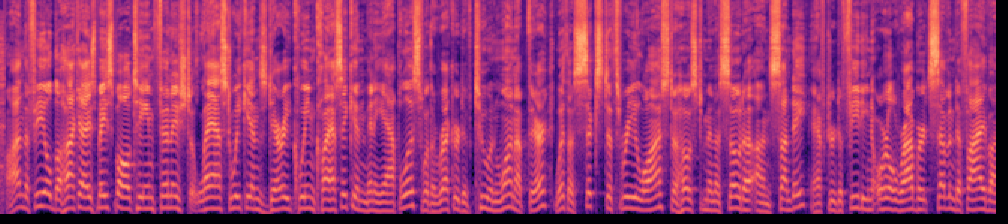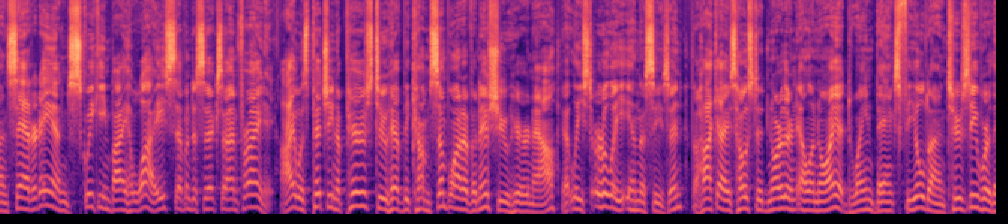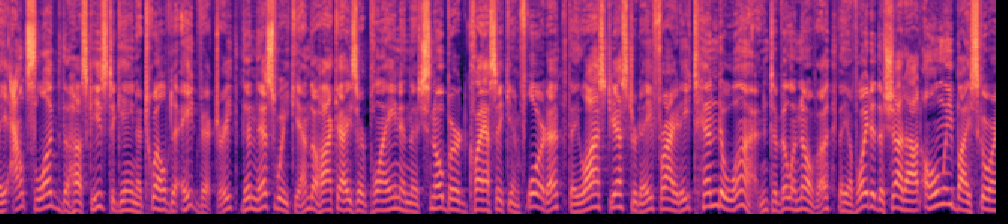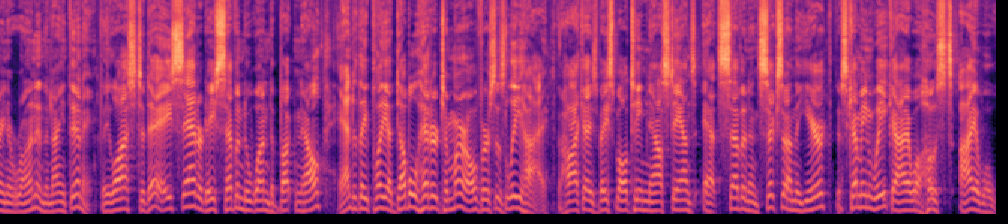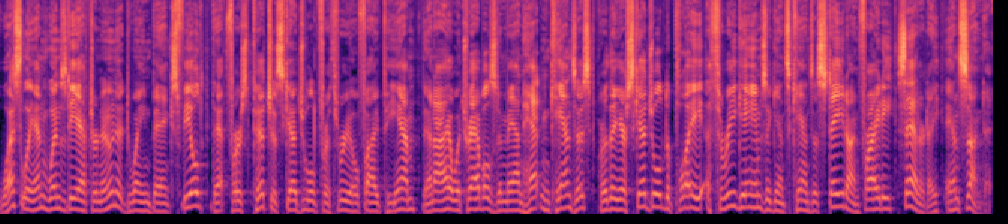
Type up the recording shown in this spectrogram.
On the field, the Hawkeyes baseball team finished last weekend's Dairy Queen Classic in Minneapolis with a record of 2 and 1 up there, with a 6 to 3 loss to host Minnesota on Sunday after defeating Oral Roberts 7 to 5 on Saturday and squeaking by Hawaii 7 to 6 on Friday. Iowa's pitching appears to have become somewhat of an issue here now, at least early in the season. The Hawkeyes hosted Northern Illinois at Duane Banks Field on Tuesday where they outslugged the Huskies to gain a 12 to 8 victory. Then this weekend, the Hawkeyes are playing in the Snowbird Classic in Florida. They lost yesterday, Friday, 10 to 1 to Villanova. They avoided the shutout only by scoring a run in the ninth inning. They lost today, Saturday, 7 to 1 to Bucknell, and they play a doubleheader tomorrow versus Lehigh. The Hawkeyes baseball team now stands at 7 and 6 on the year. This coming week, Iowa hosts Iowa Wesleyan Wednesday afternoon at Duane Banks Field. That first pitch is scheduled for 3:05 p.m. Then Iowa travels to Manhattan, Kansas, where they are scheduled to play three games against Kansas State on Friday, Saturday, and Sunday.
